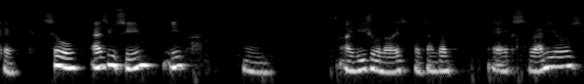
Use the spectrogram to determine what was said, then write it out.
Okay, so as you see, if um, I visualize, for example, X values,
